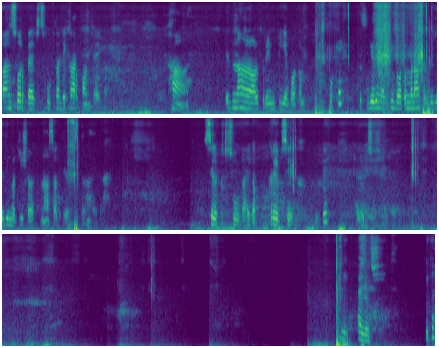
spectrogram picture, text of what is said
500 ਰੁਪਏ ਚ ਸੂਟ ਤੁਹਾਡੇ ਘਰ ਪਹੁੰਚ ਜਾਏਗਾ। ਹਾਂ, ਇਹਦੇ ਨਾਲ ਪ੍ਰਿੰਟ ਹੀ ਹੈ ਬਾਟਮ ਓਕੇ ਤੁਸੀਂ ਜਿਹਦੀ ਮਰਜ਼ੀ ਬਾਟਮ ਬਣਾ ਸਕਦੇ ਹੋ ਜਿਹਦੀ ਮਰਜ਼ੀ ਸ਼ਰਟ ਬਣਾ ਸਕਦੇ ਹੋ, ਇਸ ਤਰ੍ਹਾਂ ਆਏਗਾ। ਸਿਲਕ ਚ ਸੂਟ ਆਏਗਾ ਕ੍ਰੇਪ ਸਿਲਕ ਓਕੇ ਹੈਲੋ ਜੀ। ਇਹ ਹੈਲੋ ਜੀ ਠੀਕ ਹੈ?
